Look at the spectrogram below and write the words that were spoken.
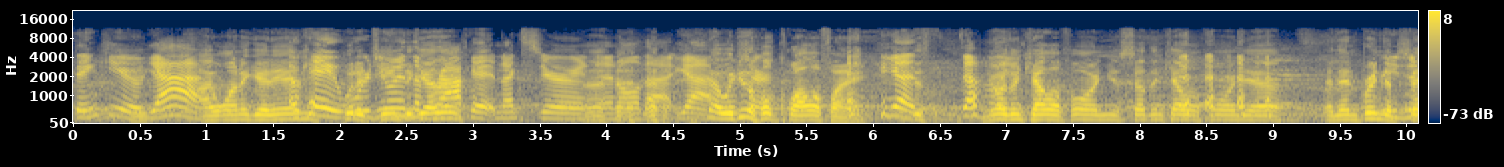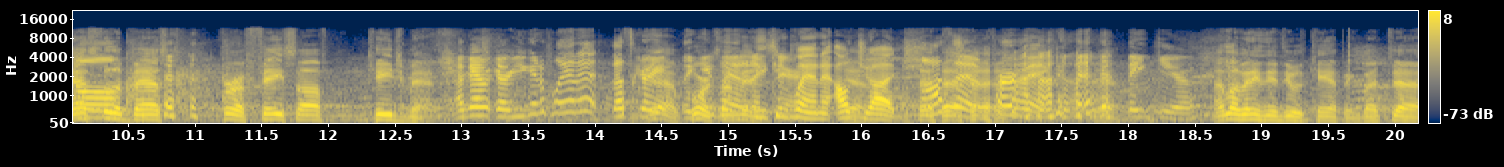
Thank you, yeah. I want to get in. okay, put we're a team doing the bracket next year and, and all that, yeah. no, we for do the whole qualifying. Yes, Just definitely. Northern California, Southern California, and then bring the best of the best for a face-off cage match. Okay, are you going to plan it? That's great. Yeah, of Like, course, You plan I'm it. You can year. plan it, I'll Yeah. judge. Awesome, perfect. Thank you. I love anything to do with camping, but uh,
